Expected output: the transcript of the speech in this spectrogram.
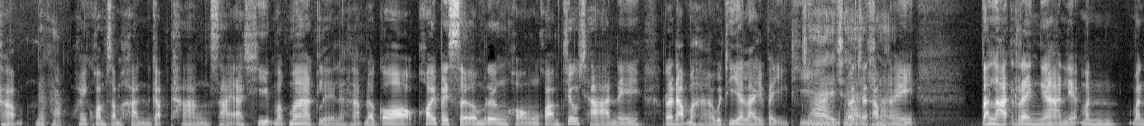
ครับนะครับให้ความสำคัญกับทางสายอาชีพมาก ๆเลยนะครับ แล้วก็ค่อยไปเสริมเรื่องของความเชี่ยวชาญในระดับมหาวิทยาลัยไปอีกทีใช่หนึ่งใช่ก็จะทำใช่ให้ตลาดแรงงานเนี่ยมันมัน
